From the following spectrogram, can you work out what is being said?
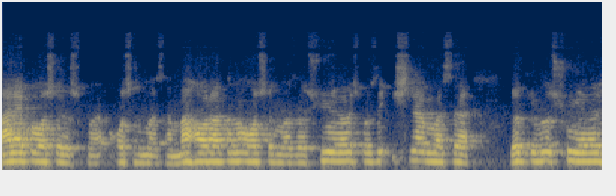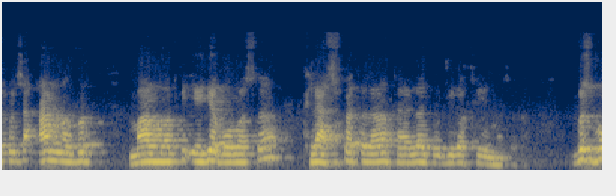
malaka oshirish oshirmasa mahoratini oshirmasa shu yo'nalish bo'yicha ishlanmasa yoki shu yo'nalish bo'yicha aniq bir ma'lumotga ega bo'lmasa klassifikatorlarni tayyorlash bu juda qiyin masala. Biz bu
